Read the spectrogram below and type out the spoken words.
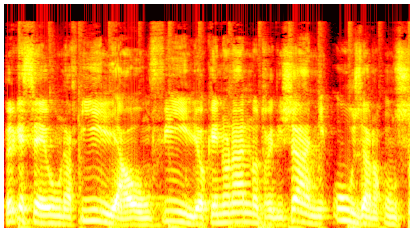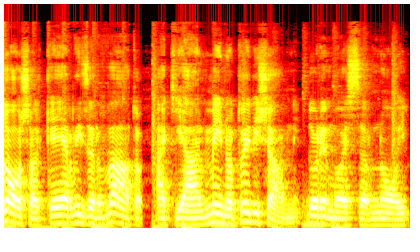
perché se una figlia o un figlio che non hanno 13 anni usano un social che è riservato a chi ha almeno 13 anni, dovremmo essere noi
